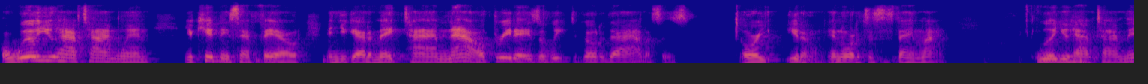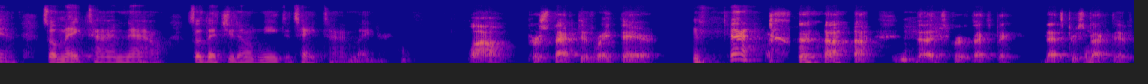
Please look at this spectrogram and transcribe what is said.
Or will you have time when your kidneys have failed and you got to make time now, three days a week to go to dialysis or, you know, in order to sustain life? Will you have time then? So make time now so that you don't need to take time later. Wow, perspective right there. That's perfect. That's perspective.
